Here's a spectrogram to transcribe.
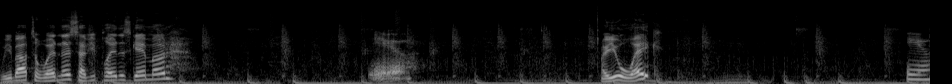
We about to win this? Have you played this game mode? Are you awake? yeah.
